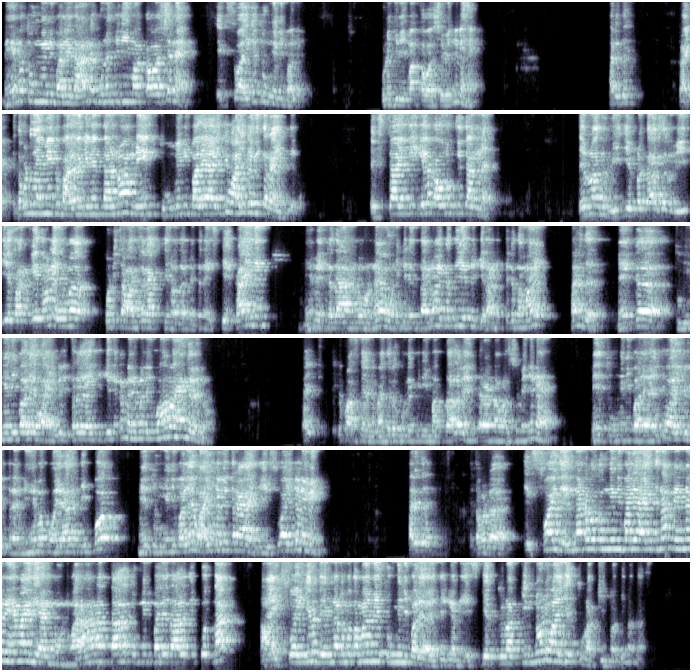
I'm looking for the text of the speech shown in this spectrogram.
මෙහෙම තුන්වෙනි බලය දාන්න ಗುಣ කිරීමක් අවශ්‍ය නැහැ. xy ගේ තුන්වෙනි බලය. ಗುಣ කිරීමක් අවශ්‍ය වෙන්නේ නැහැ. හරිද? right. එතකොට දැන් මේක බලන කෙනෙක් දන්නවා මේ තුන්වෙනි බලයයි කි y ට විතරයි කියලා. x යි කියලා කවුරුත් හිතන්නේ නැහැ. ඒ වුණාද වීජ්‍ය ප්‍රකාශන වීජ්‍ය සංකේත වල එහෙම පොඩි chance එකක් තියෙනවා. දැන් මෙතන x එකයිනේ. මෙහෙම එක දාන්න ඕන නැහැ. ඕන කෙනෙක් දන්නවා එක තියෙන්නේ කියලා. අනිත් එක තමයි හරිද? මේක තුන්වෙනි බලය y ට විතරයි කියන එක මෙහෙම ලිව්වහම හැංගෙනවා. right? ඒක ප්‍රශ්නයක් නෑ. මැදට ගුණ කිරීමක් දාලා වෙන් කරන්න අවශ්‍ය වෙන්නේ නැහැ. මේ තුන්වෙනි බලයයි y ට විතරයි. මෙහෙම කොහේ හරි තිබ්බොත් මේ තුන්වෙනි බලය y ට විතරයි. xy ට නෙමෙයි. හරිද? එතකොට xy දෙන්නටම තුන්වෙනි බලය අයිති නම් මෙන්න මෙහෙමයි ලියන්න ඕනේ. වරහණක් දාලා තුන්වෙනි බලය දාලා තිබ්බොත් නම් ආ xy කියන දෙන්නටම තමයි මේ තුන්වෙනි බලය අයිති. ඒ කියන්නේ s ගෙත් තුනක් ඉන්න ඕනේ y ගෙත් තුනක් ඉන්නවා කියන අදහස.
